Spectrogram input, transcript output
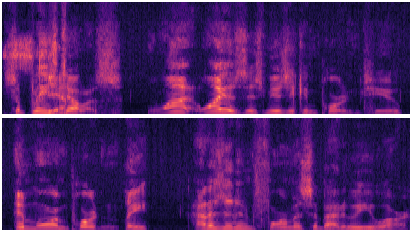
So please yeah. tell us why why is this music important to you, and more importantly, how does it inform us about who you are?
